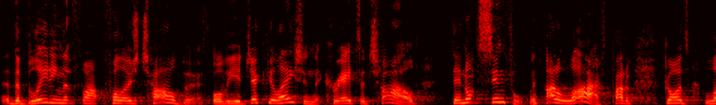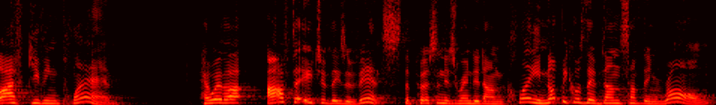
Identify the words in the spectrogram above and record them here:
the bleeding that follows childbirth or the ejaculation that creates a child they're not sinful. They're part of life, part of God's life giving plan. However, after each of these events, the person is rendered unclean, not because they've done something wrong,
